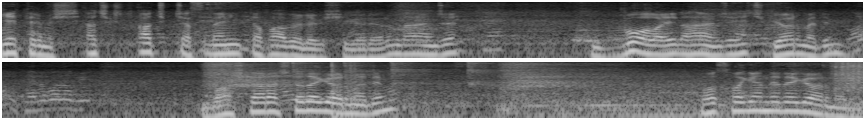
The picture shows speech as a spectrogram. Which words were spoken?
Getirmiş. Açık, açıkçası ben ilk defa böyle bir şey görüyorum. Daha önce bu olayı daha önce hiç görmedim. Başka araçta da görmedim. Volkswagen'de de görmedim.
